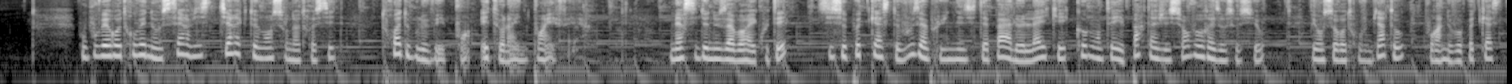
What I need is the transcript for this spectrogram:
Vous pouvez retrouver nos services directement sur notre site www.etoline.fr. Merci de nous avoir écoutés. Si ce podcast vous a plu, n'hésitez pas à le liker, commenter et partager sur vos réseaux sociaux et on se retrouve bientôt pour un nouveau podcast.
